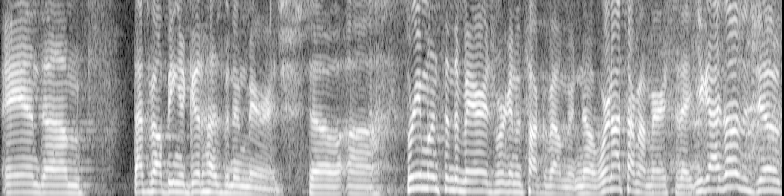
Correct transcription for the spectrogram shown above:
And um, that's about being a good husband in marriage. So, uh, three months into marriage, we're going to talk about marriage. No, we're not talking about marriage today. You guys, that was a joke.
